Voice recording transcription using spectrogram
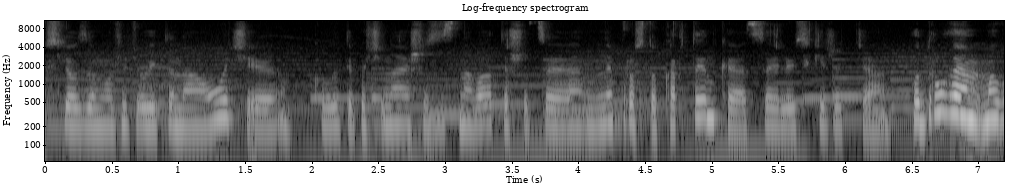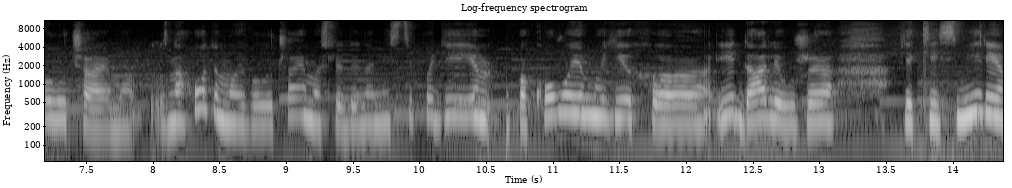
сльози можуть вийти на очі, коли ти починаєш осознавати, що це не просто картинки, а це людське життя. По-друге, ми вилучаємо, знаходимо і вилучаємо сліди на місці події, упаковуємо їх е, і далі вже в якійсь мірі.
